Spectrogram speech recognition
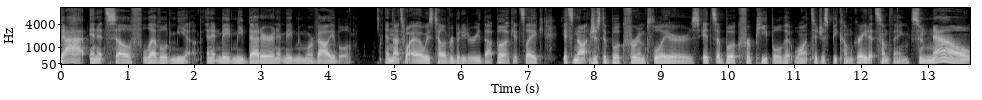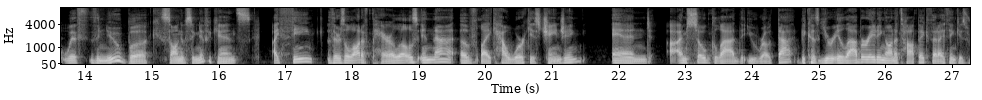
That in itself leveled me up, and it made me better, and it made me more valuable. And that's why I always tell everybody to read that book. It's like, it's not just a book for employers, it's a book for people that want to just become great at something. So now, with the new book, Song of Significance, I think there's a lot of parallels in that of like how work is changing. And I'm so glad that you wrote that because you're elaborating on a topic that I think is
